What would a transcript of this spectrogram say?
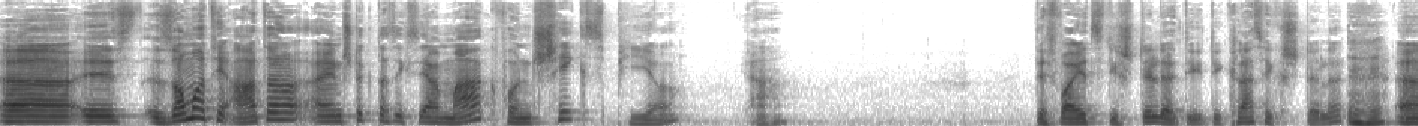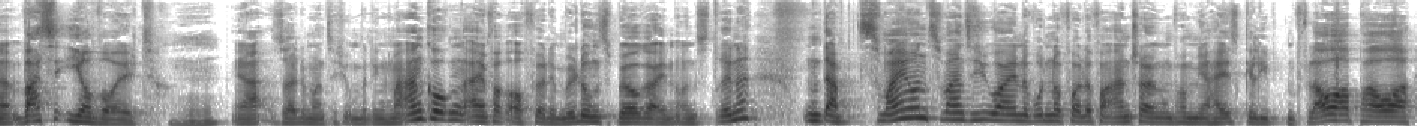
Äh, ist Sommertheater, ein Stück, das ich sehr mag, von Shakespeare. Ja. Das war jetzt die Stille, die, die Klassikstille. Mhm. Äh, was ihr wollt. Ja, sollte man sich unbedingt mal angucken. Einfach auch für den Bildungsbürger in uns drinne. Und ab 22 Uhr eine wundervolle Veranstaltung von mir heißgeliebten Flower Power.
